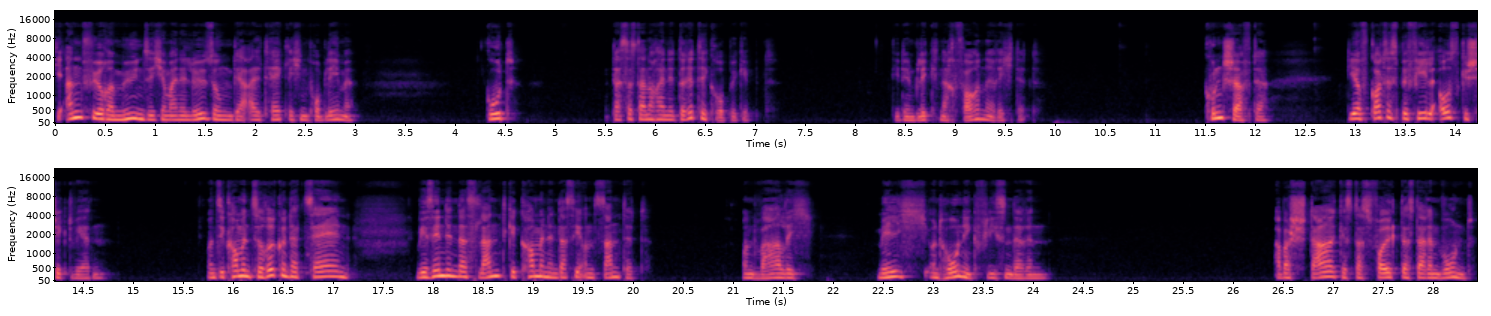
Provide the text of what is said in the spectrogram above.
Die Anführer mühen sich um eine Lösung der alltäglichen Probleme. Gut, dass es da noch eine dritte Gruppe gibt, die den Blick nach vorne richtet. Kundschafter, die auf Gottes Befehl ausgeschickt werden. Und sie kommen zurück und erzählen, wir sind in das Land gekommen, in das ihr uns sandtet. Und wahrlich, Milch und Honig fließen darin. Aber stark ist das Volk, das darin wohnt,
